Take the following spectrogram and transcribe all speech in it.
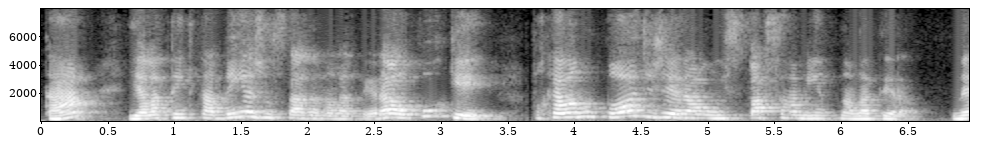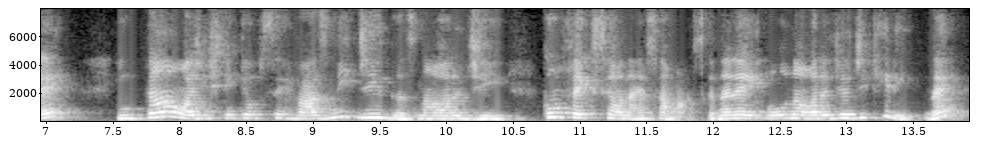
tá? E ela tem que estar bem ajustada na lateral, por quê? Porque ela não pode gerar um espaçamento na lateral, né? Então, a gente tem que observar as medidas na hora de confeccionar essa máscara, né? Ou na hora de adquirir, né?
